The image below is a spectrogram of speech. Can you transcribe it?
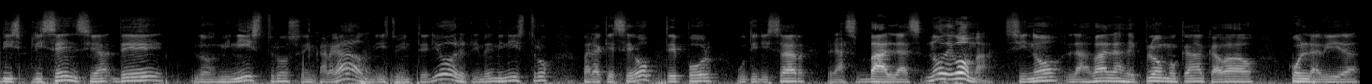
displicencia de los ministros encargados, el ministro de Interior, el primer ministro, para que se opte por utilizar las balas, no de goma, sino las balas de plomo que han acabado con la vida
